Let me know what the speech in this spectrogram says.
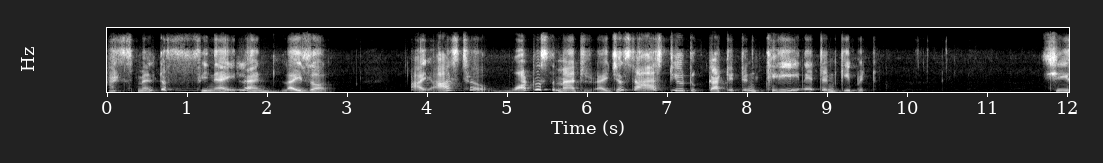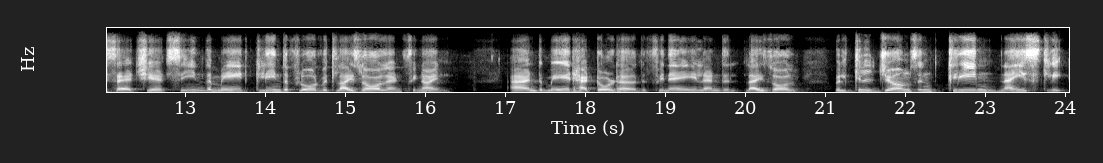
I smelt of phenyl and Lysol. I asked her what was the matter. I just asked you to cut it and clean it and keep it. She said she had seen the maid clean the floor with Lysol and phenyl. And the maid had told her the phenyl and the Lysol will kill germs and clean nicely.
